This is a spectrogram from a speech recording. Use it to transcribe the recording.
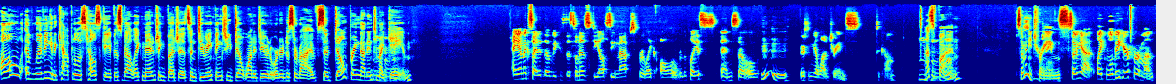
all of living in a capitalist hellscape is about like managing budgets and doing things you don't want to do in order to survive. So don't bring that into my Mhm. game. I am excited though because this one has DLC maps for like all over the place, and so there's gonna be a lot of trains to come. That's Mhm. fun. So many trains. So yeah, like we'll be here for a month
